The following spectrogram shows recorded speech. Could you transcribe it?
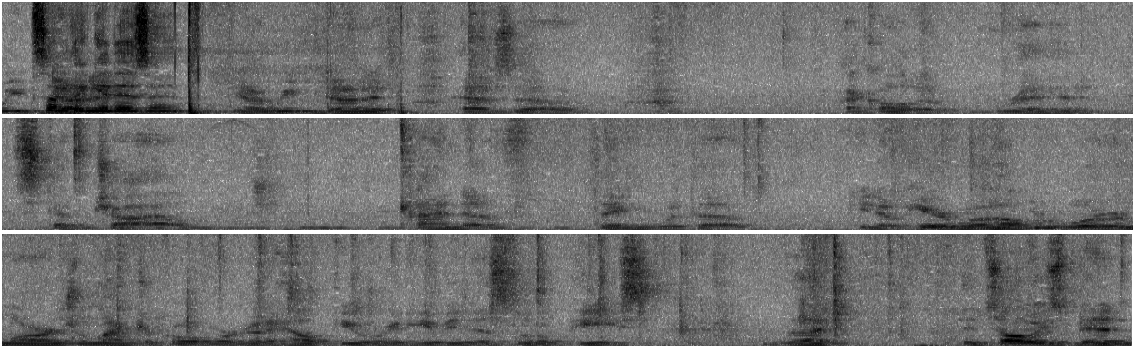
We've something done it isn't. Yeah, we've done it as a, I call it a redheaded stepchild kind of thing with a, you know, here, we'll help, we're large electrical, we're gonna help you, we're gonna give you this little piece. But it's always been,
